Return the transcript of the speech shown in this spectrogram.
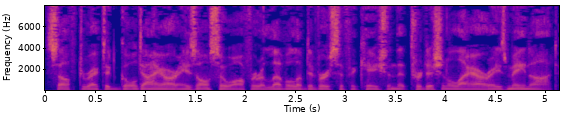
Self-directed gold IRAs also offer a level of diversification that traditional IRAs may not.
